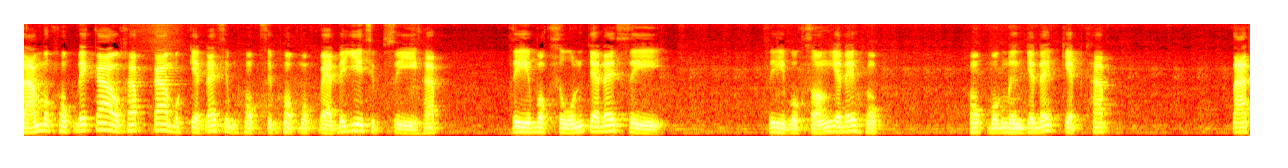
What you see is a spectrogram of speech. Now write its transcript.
สามบวกหกได้เก้าครับเก้าบวกเจ็ดได้สิบหกสิบหกบวกแปดได้ยี่สิบสี่ครับสี่บวกศูนย์จะได้สี่สี่บวกสองจะได้หกหกบวกหนึ่งจะได้เจ็ดครับ ตัด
